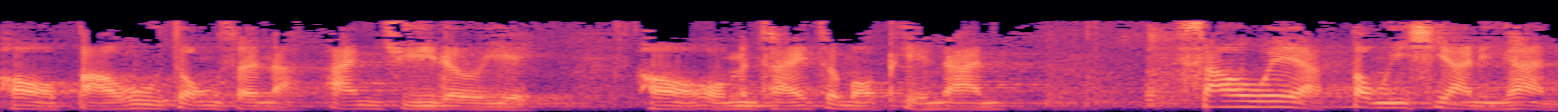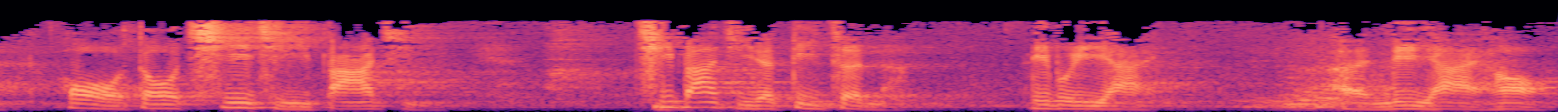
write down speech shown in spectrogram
哦，保护众生啊，安居乐业，哦，我们才这么平安。稍微啊动一下，你看，哦，都七级八级，七八级的地震啊，厉不厉害？很厉害哈。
